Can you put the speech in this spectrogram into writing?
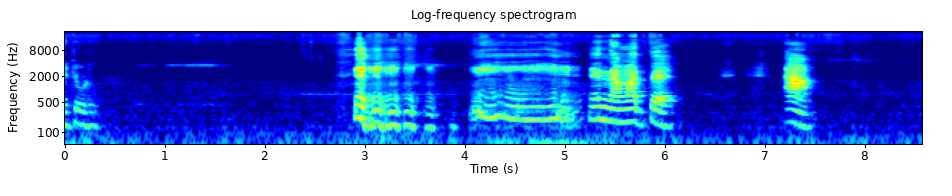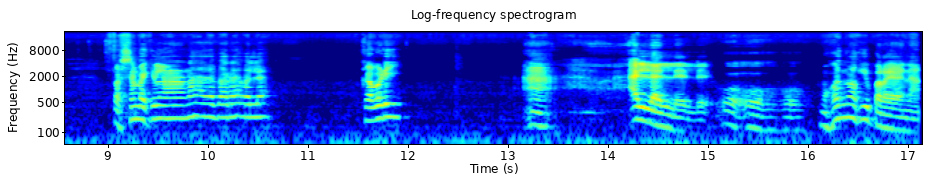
കേട്ടുവിടും നമത്തെ ആ. പ്രശ്നം വയ്ക്കലാണ്? അത് പറയാ വല്ല. കബഡി? ആ. അല്ല അല്ല അല്ല ഓ ഓ ഓ. മുഖം നോക്കി പറയാനാ?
